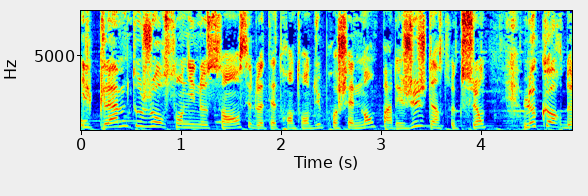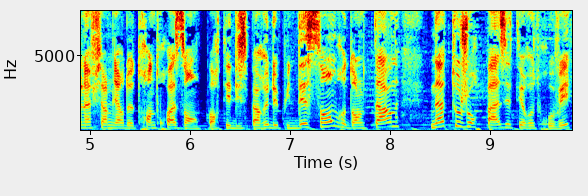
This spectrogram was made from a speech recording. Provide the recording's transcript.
Il clame toujours son innocence et doit être entendu prochainement par les juges d'instruction. Le corps de l'infirmière de 33 ans, porté disparu depuis décembre dans le Tarn, n'a toujours pas été retrouvé.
